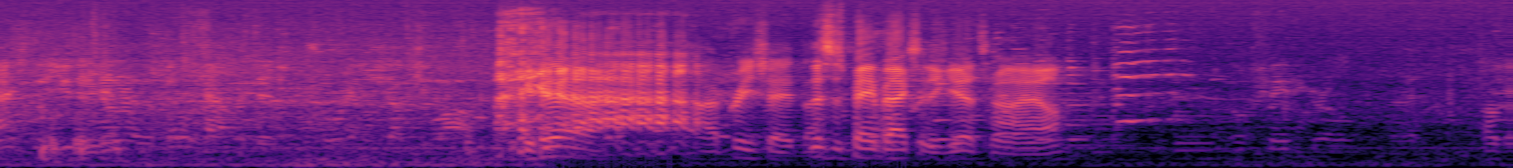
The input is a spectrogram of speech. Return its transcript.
Actually, you didn't enter the fiddle competition, so we're gonna shut you off. Yeah, I appreciate that. This is payback that he gets, huh, Al? Okay.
